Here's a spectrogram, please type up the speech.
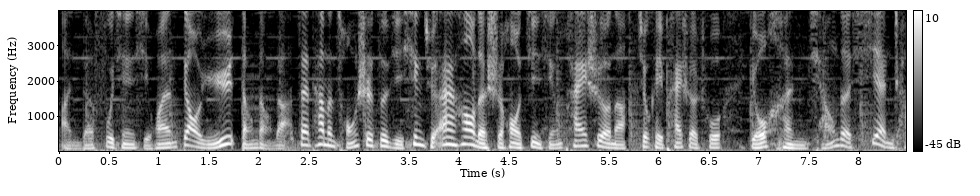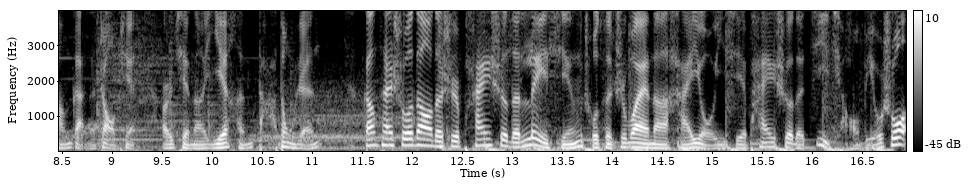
啊，你的父亲喜欢钓鱼等等的，在他们从事自己兴趣爱好的时候进行拍摄呢，就可以拍摄出有很强的现场感的照片，而且呢，也很打动人。刚才说到的是拍摄的类型，除此之外呢，还有一些拍摄的技巧。比如说，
